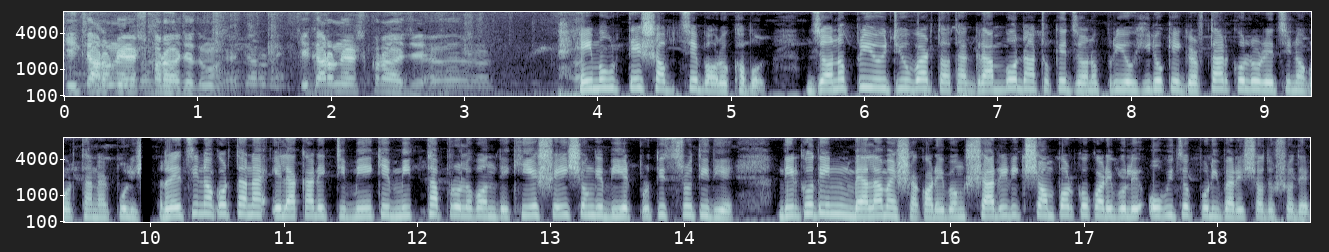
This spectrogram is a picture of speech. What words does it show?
কি কারণে অ্যারেস্ট করা হয়েছে তোমাকে? কি কারণে অ্যারেস্ট করা হয়েছে? এই মুহূর্তে সবচেয়ে বড় খবর, জনপ্রিয় ইউটিউবার তথা গ্রাম্য নাটকের জনপ্রিয় হিরোকে গ্রেফতার করল রেচিনগর থানার পুলিশ। রেচিনগর থানা এলাকার একটি মেয়েকে মিথ্যা প্রলোভন দেখিয়ে সেই সঙ্গে বিয়ের প্রতিশ্রুতি দিয়ে দীর্ঘদিন মেলামেশা করে এবং শারীরিক সম্পর্ক করে বলে অভিযোগ পরিবারের সদস্যদের।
